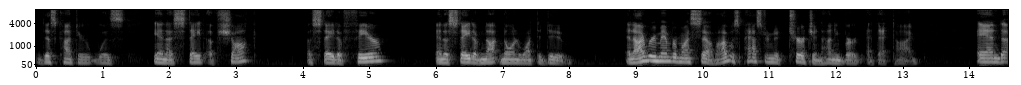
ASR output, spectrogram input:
this country was in a state of shock, a state of fear, and a state of not knowing what to do. And I remember myself, I was pastoring a church in Huntingburg at that time. And uh,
